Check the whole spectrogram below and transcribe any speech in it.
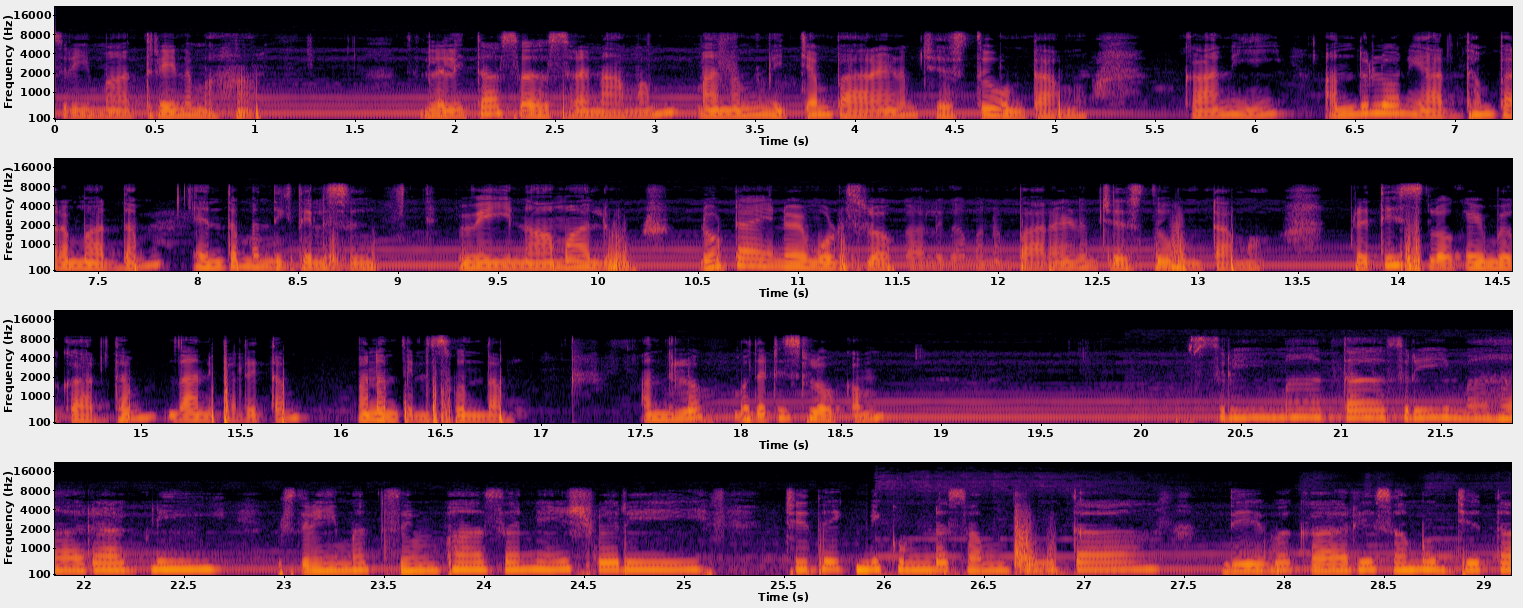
శ్రీమాత్రే నమ. లలితా సహస్రనామం మనం నిత్యం పారాయణం చేస్తూ ఉంటాము. కానీ అందులోని అర్థం పరమార్థం ఎంతమందికి తెలుసు? వెయ్యి నామాలు నూట ఎనభై మూడు శ్లోకాలుగా మనం పారాయణం చేస్తూ ఉంటాము. ప్రతి శ్లోకం యొక్క అర్థం దాని ఫలితం మనం తెలుసుకుందాం. అందులో మొదటి శ్లోకం శ్రీమాత శ్రీ మహారాజ్ఞి శ్రీమత్ సింహాసనేశ్వరి చిదగ్నికుండ సంభూత దేవకార్య సముద్యత.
